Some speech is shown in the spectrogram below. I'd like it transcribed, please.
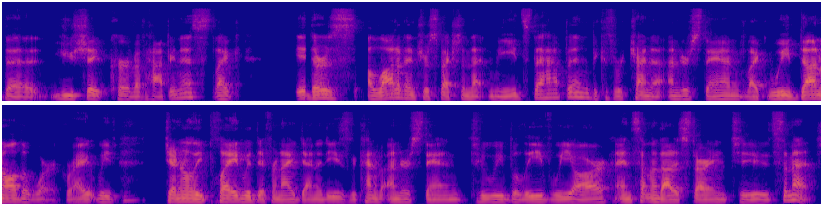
the u-shaped curve of happiness. Like it, there's a lot of introspection that needs to happen because we're trying to understand like we've done all the work right? We've generally played with different identities. We kind of understand who we believe we are and some of that is starting to cement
